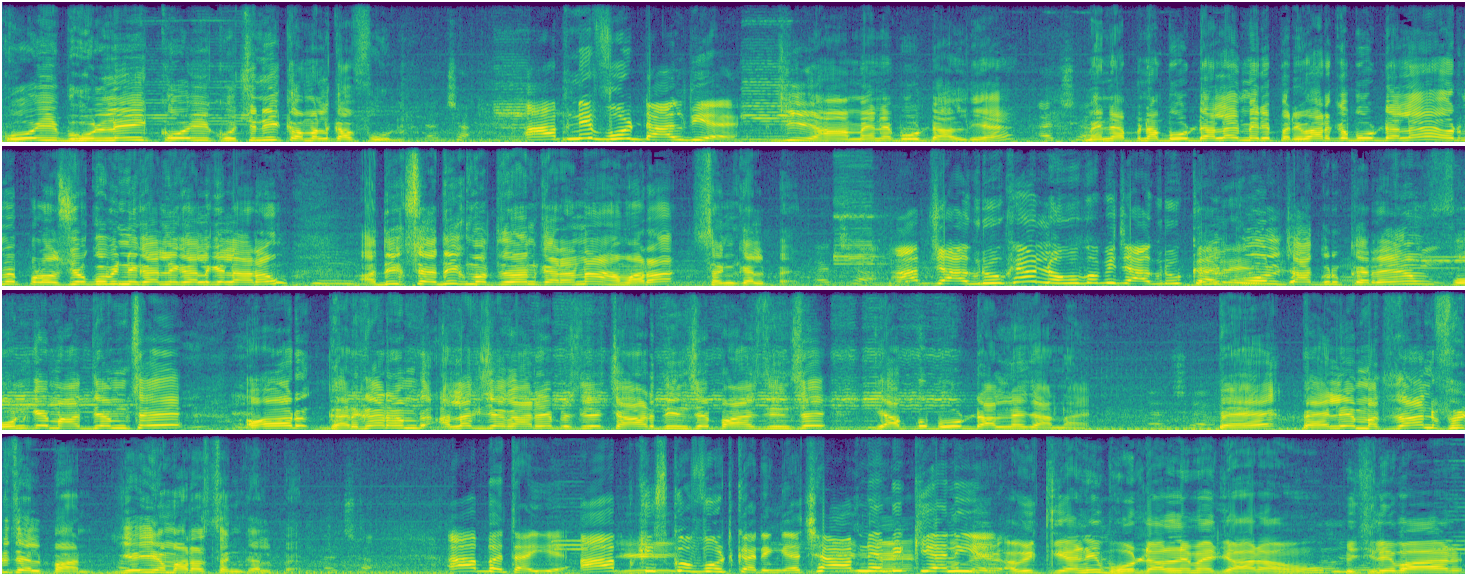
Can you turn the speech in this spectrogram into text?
कोई भूल नहीं कोई कुछ नहीं कमल का फूल। अच्छा आपने वोट डाल दिया है? जी हाँ मैंने वोट डाल दिया है। अच्छा। मैंने अपना वोट डाला है मेरे परिवार का वोट डाला है और मैं पड़ोसियों को भी निकाल निकाल के ला रहा हूँ। अधिक से अधिक मतदान कराना हमारा संकल्प है। अच्छा आप जागरूक है और लोगों को भी जागरूक कर रहे हैं? बिल्कुल जागरूक कर रहे हैं हम फ़ोन के माध्यम से और घर घर हम अलग जगा रहे हैं पिछले चार दिन से पाँच दिन से कि आपको वोट डालने जाना है। अच्छा। पहले मतदान फिर जलपान यही हमारा संकल्प है। अच्छा आप बताइए आप किसको वोट करेंगे? अच्छा आपने अभी किया नहीं है? अभी किया नहीं वोट डालने में जा रहा हूँ। पिछली बार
